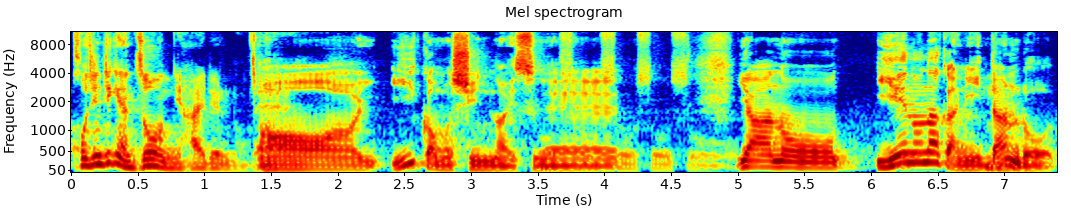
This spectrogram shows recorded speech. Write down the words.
個人的にはゾーンに入れるので。ああ、いいかもしんないですね。そうそうそう。いや、あの、家の中に暖炉を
